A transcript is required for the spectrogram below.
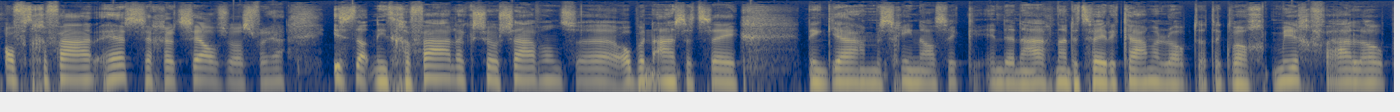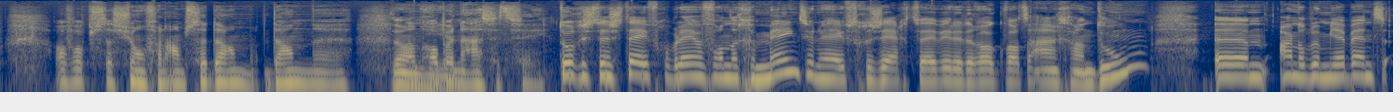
of het gevaar, hè, zeg het zelfs zoals van ja, is dat niet gevaarlijk zo s'avonds uh, op een AZC? Ik denk ja, misschien als ik in Den Haag naar de Tweede Kamer loop, dat ik wel meer gevaar loop. Of op het station van Amsterdam dan, uh, dan, dan op een AZC. Toch is het een stevig probleem van de gemeente. U heeft gezegd, wij willen er ook wat aan gaan doen. Um, Arnold Bloem, jij bent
